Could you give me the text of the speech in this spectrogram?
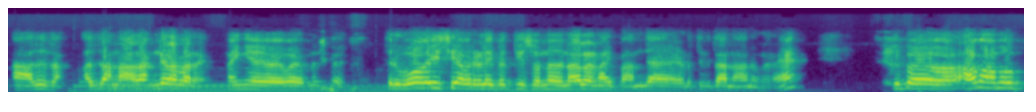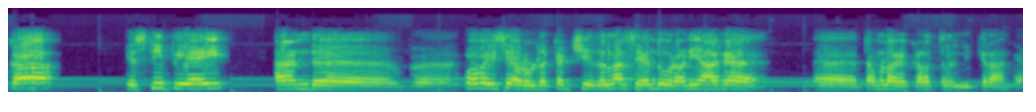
அதுதான். அதுதான். நான் அங்க வரேன். நீங்க திரு ஓவைசி அவர்களை பத்தி சொன்னதுனால நான் இப்ப அந்த இடத்துக்கு தான் நானும் வரேன். இப்போ அமமுக எஸ்டிபிஐ அண்ட் ஓவைசி அவரோட கட்சி இதெல்லாம் சேர்ந்து ஒரு அணியாக தமிழக களத்துல நிக்கிறாங்க.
